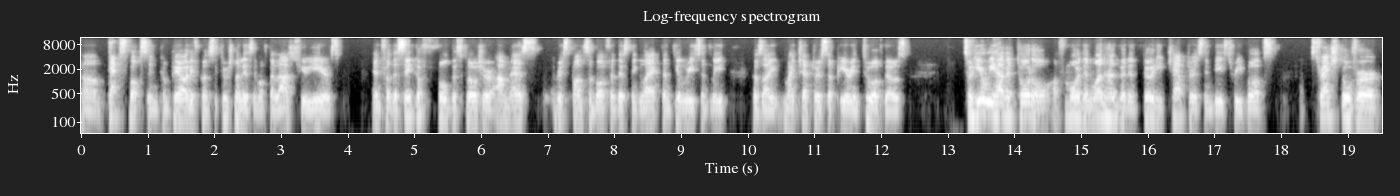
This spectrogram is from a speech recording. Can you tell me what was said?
um, textbooks in comparative constitutionalism of the last few years. And for the sake of full disclosure, I'm as responsible for this neglect until recently because I my chapters appear in two of those. So here we have a total of more than 130 chapters in these three books, stretched over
